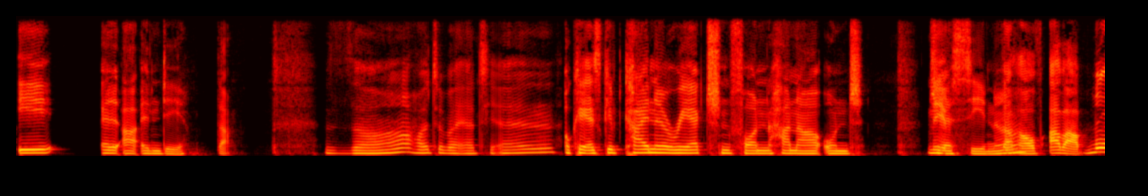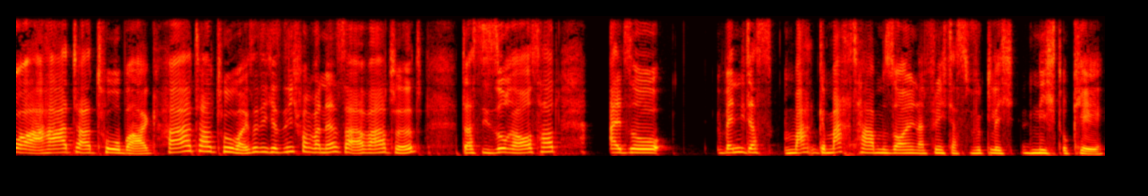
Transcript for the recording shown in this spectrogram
E S-O-E-K-E-L-A-N-D. Da. So, heute bei RTL. Okay, es gibt keine Reaction von Hannah und Nee, Jessie, ne? Darauf. Aber, boah, harter Tobak. Harter Tobak. Das hätte ich jetzt nicht von Vanessa erwartet, dass sie so raushaut. Also, wenn die das ma- gemacht haben sollen, dann finde ich das wirklich nicht okay.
